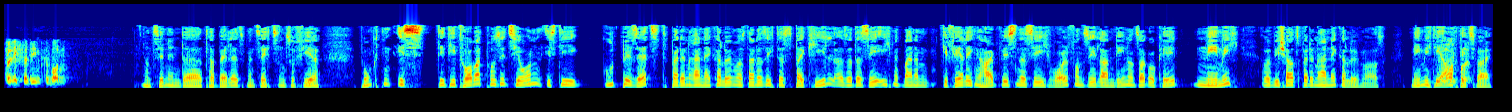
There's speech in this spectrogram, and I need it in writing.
völlig verdient gewonnen. Und sind in der Tabelle jetzt mit 16 zu 4 Punkten. Ist die, die Torwartposition, ist die gut besetzt bei den Rhein-Neckar-Löwen aus deiner Sicht? Das ist bei Kiel, also da sehe ich mit meinem gefährlichen Halbwissen, da sehe ich Wolf und sehe Landin und sage, okay, nehme ich. Aber wie schaut's bei den Rhein-Neckar-Löwen aus? Nehme ich die auch, die zwei?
